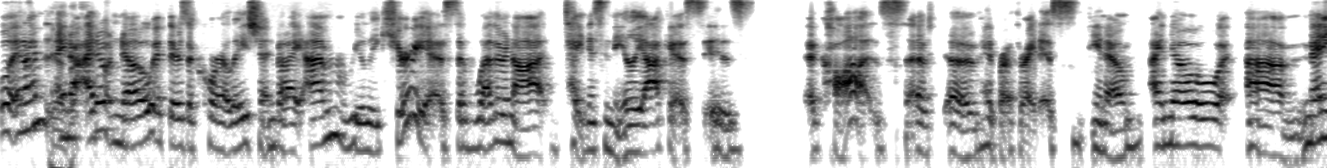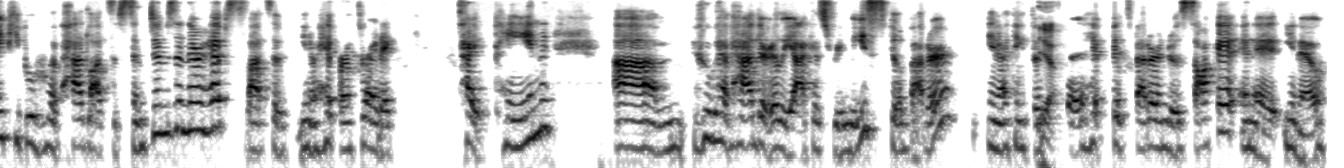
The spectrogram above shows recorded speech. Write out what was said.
Well, and I'm, Yeah. you know, I don't know if there's a correlation, but I am really curious of whether or not tightness in the iliacus is a cause of, of hip arthritis. You know, I know um, many people who have had lots of symptoms in their hips, lots of, you know, hip arthritic type pain, um, who have had their iliacus released feel better. You know, I think the, Yeah. the hip fits better into a socket and it, you know,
